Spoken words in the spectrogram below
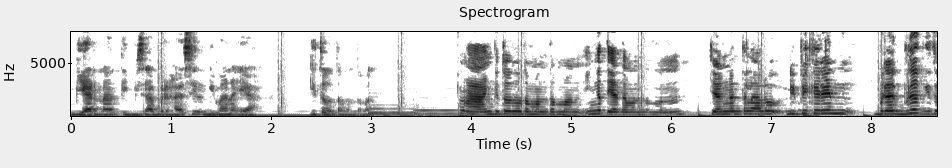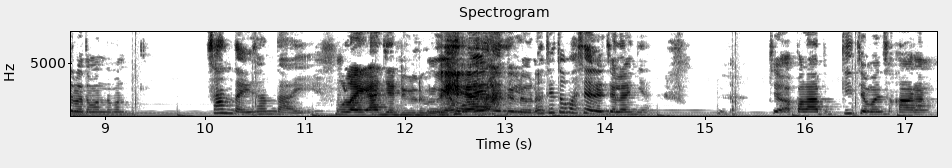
biar nanti bisa berhasil gimana ya? Gitu teman-teman. nah gitu tuh teman-teman. Inget ya teman-teman. Jangan terlalu dipikirin berat-berat gitu loh teman-teman. Santai santai. Mulai aja dulu. Ya mulai aja dulu. Nanti tuh pasti ada jalannya. Ja- apalagi zaman sekarang.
